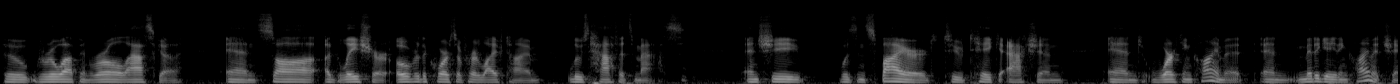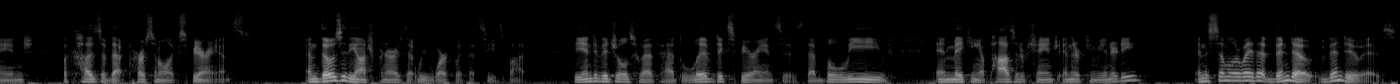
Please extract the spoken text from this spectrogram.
who grew up in rural Alaska and saw a glacier over the course of her lifetime lose half its mass. And she was inspired to take action and work in climate and mitigating climate change because of that personal experience. And those are the entrepreneurs that we work with at SeedSpot. The individuals who have had lived experiences that believe in making a positive change in their community in the similar way that Vindo, Vindu is.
